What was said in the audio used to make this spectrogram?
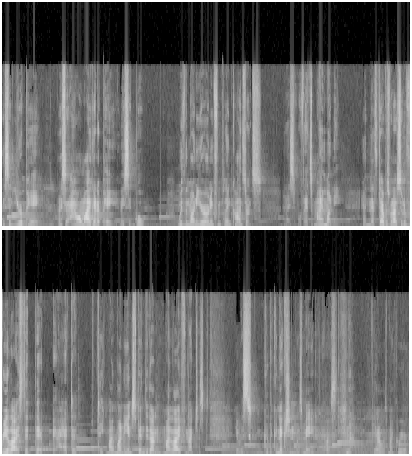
They said you're paying. And I said, how am I gonna pay? And they said, well, with the money you're earning from playing concerts. And I said, well, that's my money. And that, that was when I sort of realized that, that I had to take my money and spend it on my life, and not just, it was, the connection was made. That was, piano was my career.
